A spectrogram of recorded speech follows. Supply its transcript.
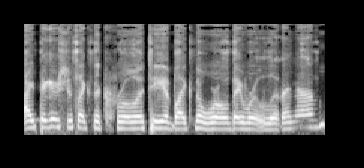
I think it was just like the cruelty of like the world they were living in.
